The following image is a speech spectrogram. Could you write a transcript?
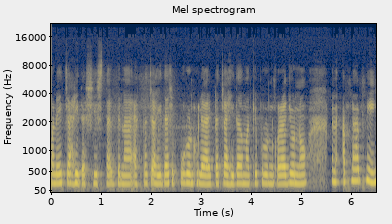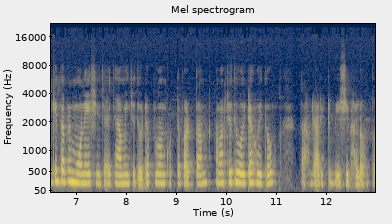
মানে চাহিদা শেষ থাকবে না। একটা চাহিদা সে পূরণ হলে আরেকটা চাহিদা আমাকে পূরণ করার জন্য। মানে আপনা আপনি কিন্তু আপনার মনে এসে যায় যে, আমি যদি ওটা পূরণ করতে পারতাম, আমার যদি ওইটা হইতো, তাহলে আরেকটু বেশি ভালো হতো।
